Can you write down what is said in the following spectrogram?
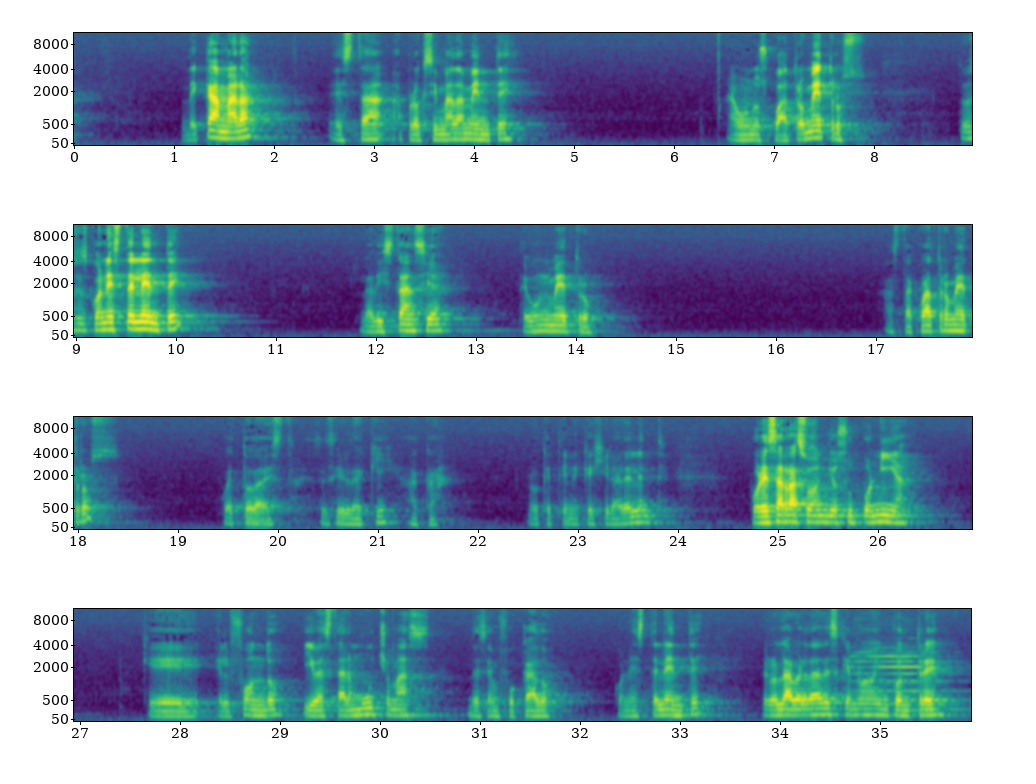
de cámara, está aproximadamente a unos cuatro metros. Entonces con este lente la distancia de un metro hasta cuatro metros fue toda esta, es decir, de aquí a acá, lo que tiene que girar el lente. Por esa razón yo suponía que el fondo iba a estar mucho más desenfocado con este lente, pero la verdad es que no encontré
